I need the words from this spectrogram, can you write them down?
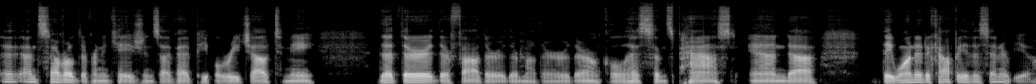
on several different occasions. I've had people reach out to me that their their father or their mother or their uncle has since passed, and uh, they wanted a copy of this interview,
